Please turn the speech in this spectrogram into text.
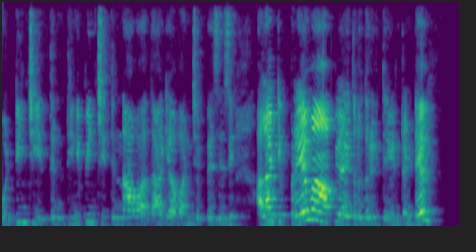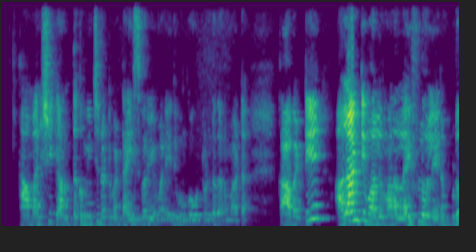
వడ్డించి తిన్ తినిపించి తిన్నావా తాగావా అని చెప్పేసేసి అలాంటి ప్రేమ ఆప్యాయతలు దొరికితే ఏంటంటే ఆ మనిషికి అంతకు మించినటువంటి ఐశ్వర్యం అనేది ఇంకొకటి ఉండదన్నమాట. కాబట్టి అలాంటి వాళ్ళు మన లైఫ్లో లేనప్పుడు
